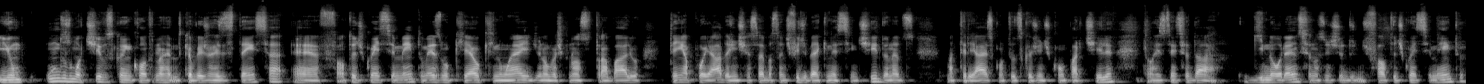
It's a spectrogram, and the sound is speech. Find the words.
e um, um dos motivos que eu encontro, na, que eu vejo resistência é falta de conhecimento mesmo, que é o que não é, e de novo, acho que o nosso trabalho tem apoiado, a gente recebe bastante feedback nesse sentido, né, dos materiais, conteúdos que a gente compartilha. Então, a resistência da ignorância no sentido de falta de conhecimento.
